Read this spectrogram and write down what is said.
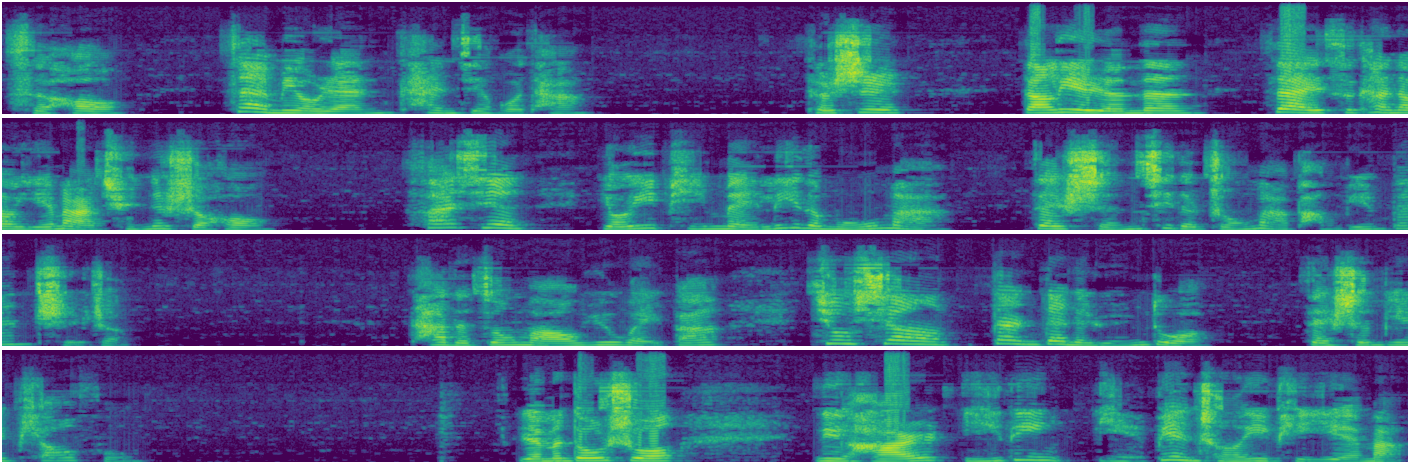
此后，再没有人看见过她。可是，当猎人们……再一次看到野马群的时候，发现有一匹美丽的母马在神气的种马旁边奔驰着。它的鬃毛与尾巴就像淡淡的云朵，在身边漂浮。人们都说，女孩一定也变成了一匹野马。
